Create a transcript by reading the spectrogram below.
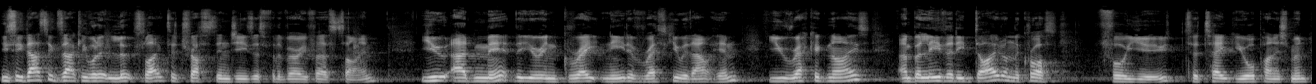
You see, that's exactly what it looks like to trust in Jesus for the very first time. You admit that you're in great need of rescue without Him. You recognize and believe that He died on the cross for you to take your punishment,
